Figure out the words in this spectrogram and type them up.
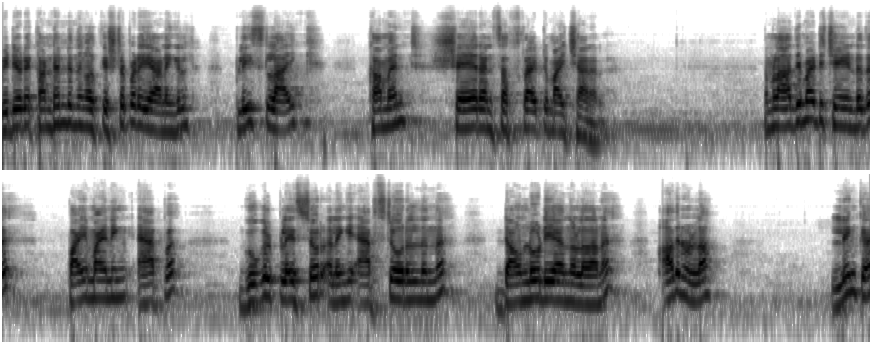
വീഡിയോയുടെ കണ്ടന്റ് നിങ്ങൾക്ക് ഇഷ്ടപ്പെടുകയാണെങ്കിൽ please like comment share and subscribe to my channel നമ്മൾ ആദ്യമായിട്ട് ചെയ്യേണ്ടത് Pi mining app Google Play store അല്ലെങ്കിൽ ആപ്പ് സ്റ്റോറിൽ നിന്ന് ഡൗൺലോഡ് ചെയ്യുക എന്നുള്ളതാണ്. അതിനുള്ള ലിങ്ക്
